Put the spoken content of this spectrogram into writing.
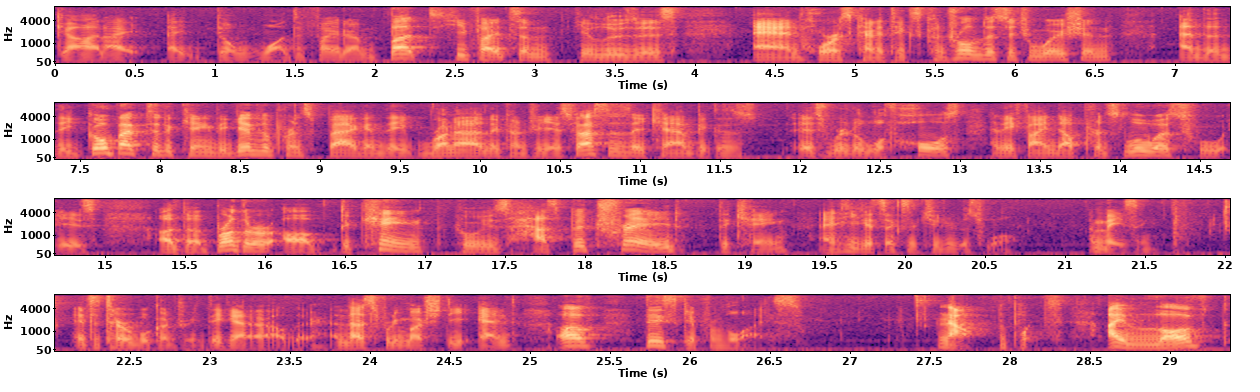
god I, I don't want to fight him but he fights him he loses and Horace kind of takes control of the situation and then they go back to the king they give the prince back and they run out of the country as fast as they can because it's riddled with holes and they find out Prince Louis who is uh, the brother of the king who is has betrayed the king and he gets executed as well amazing it's a terrible country. They get out there. And that's pretty much the end of the Escape from Falaise. Now, the points. I loved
